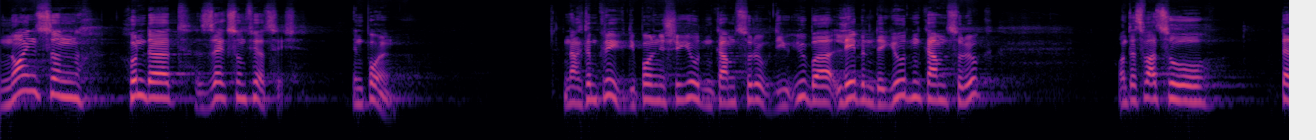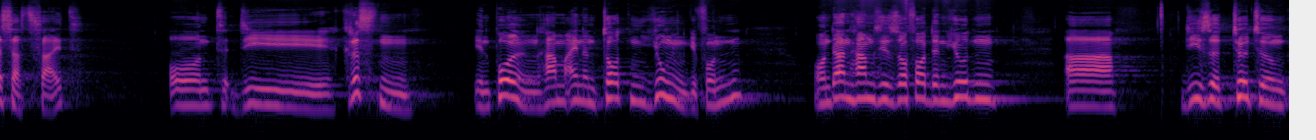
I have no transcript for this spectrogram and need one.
Neunzehnhundertsechsundvierzig in Polen nach dem Krieg. Die polnischen Juden kamen zurück, die überlebenden Juden kamen zurück. Und das war zu besser Zeit. Und die Christen in Polen haben einen toten Jungen gefunden. Und dann haben sie sofort den Juden äh, diese Tötung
